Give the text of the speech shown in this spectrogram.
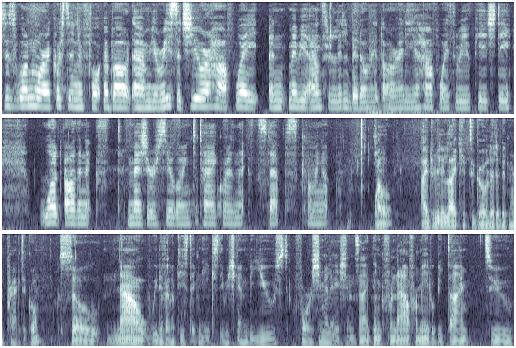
just one more question for about um, your research. You are halfway, and maybe you answered a little bit of it already. You're halfway through your PhD. What are the next measures you're going to take, or the next steps coming up? well, I'd really like it to go a little bit more practical. So now we develop these techniques which can be used for simulations. And I think for now, for me, it would be time to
